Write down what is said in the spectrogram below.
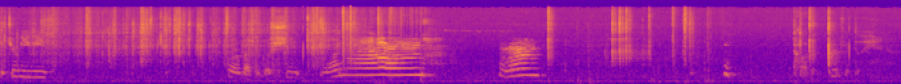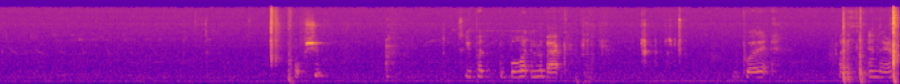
get your BBs. We're about to go shoot one round. One. Caught it perfectly. Oh shoot. So you put the bullet in the back. You put it like in there.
